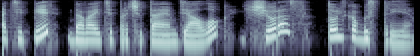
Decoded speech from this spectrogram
А теперь давайте прочитаем диалог еще раз, только быстрее.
